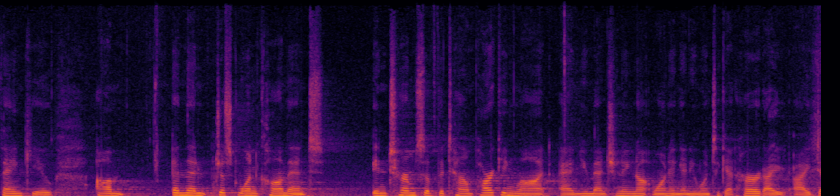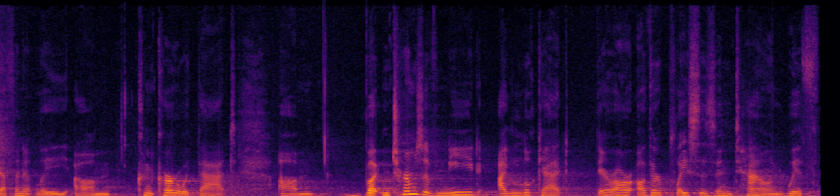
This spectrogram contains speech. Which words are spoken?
Thank you. Um, And then just one comment. In terms of the town parking lot, and you mentioning not wanting anyone to get hurt, I I definitely um, concur with that. Um, But in terms of need, I look at, there are other places in town with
